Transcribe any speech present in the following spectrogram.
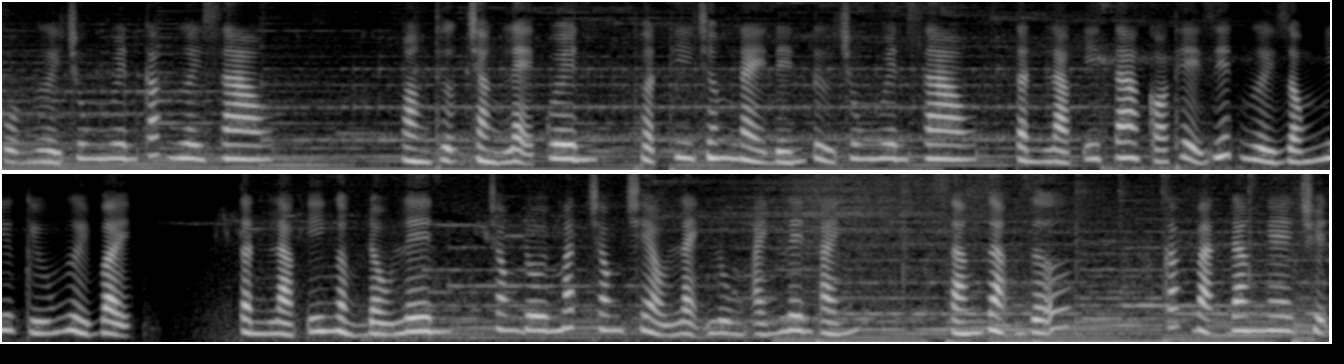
của người Trung Nguyên các ngươi sao? Hoàng thượng chẳng lẽ quên, thuật thi châm này đến từ Trung Nguyên sao? Tần lạc y ta có thể giết người giống như cứu người vậy. Tần lạc y ngẩng đầu lên, trong đôi mắt trong trẻo lạnh lùng ánh lên ánh. Sáng rạng rỡ. Các bạn đang nghe chuyện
